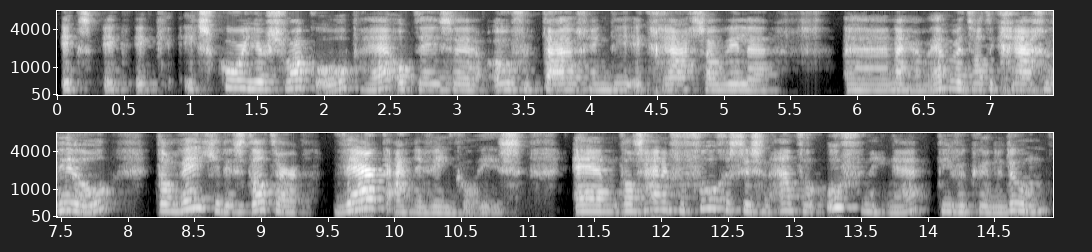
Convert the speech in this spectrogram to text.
ik, ik, ik, ik scoor hier zwak op, hè, op deze overtuiging die ik graag zou willen uh, nou ja, met wat ik graag wil, dan weet je dus dat er werk aan de winkel is. En dan zijn er vervolgens dus een aantal oefeningen die we kunnen doen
